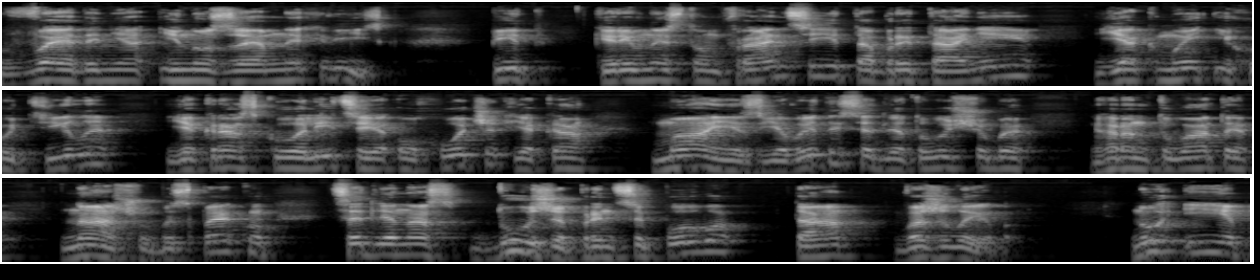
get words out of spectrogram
введення іноземних військ під керівництвом Франції та Британії, як ми і хотіли, якраз коаліція охочих, яка має з'явитися для того, щоб гарантувати нашу безпеку. Це для нас дуже принципово та важливо. Ну і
